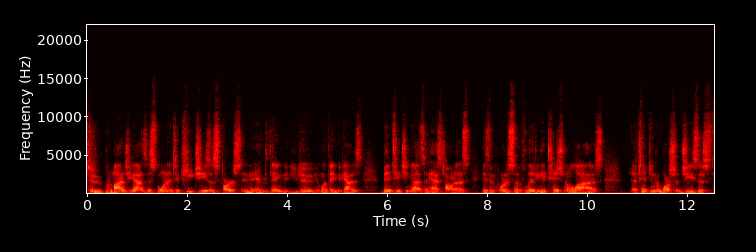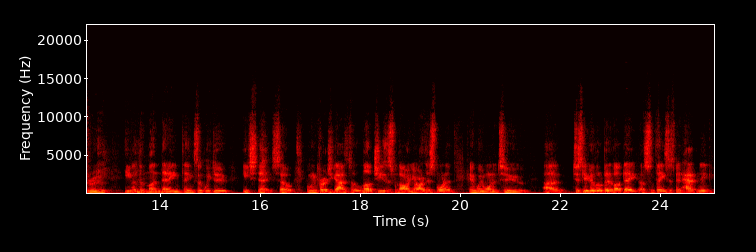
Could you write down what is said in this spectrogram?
to remind you guys this morning to keep Jesus first in everything that you do. And one thing that God has been teaching us and has taught us is the importance of living intentional lives, attempting to worship Jesus through even the mundane things that we do each day. So we encourage you guys to love Jesus with all you are this morning. And we wanted to uh, just give you a little bit of update of some things that's been happening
